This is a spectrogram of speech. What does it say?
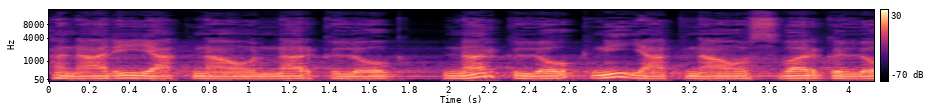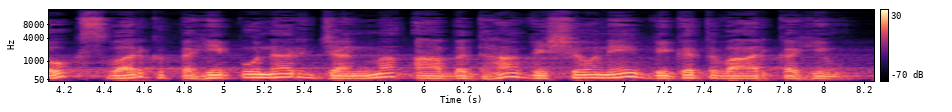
થનારી યાતનાઓ નર્કલોક નર્કલોકની યાતનાઓ સ્વર્ગલોક સ્વર્ગ કહી પુનર્જન્મ આ બધા વિષયોને વિગતવાર કહ્યું.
